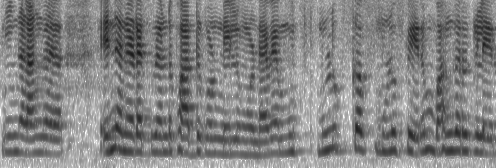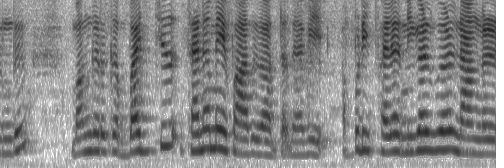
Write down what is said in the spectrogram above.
நீங்கள் அங்கே என்ன நடக்குதுன்னு பார்த்து கொண்டு நிலுங்கொண்டு அவன் மு முழுக்க முழு பேரும் பங்கருக்குள்ள இருந்து பஜ்ஜு சனமே பாதுகாத்தது அப்படி பல நிகழ்வுகள் நாங்கள்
